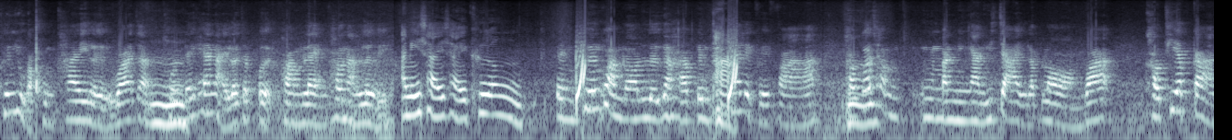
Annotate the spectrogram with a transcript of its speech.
ขึ้นอยู่กับคนไข้เลย ว่าจะอืม ทนได้แค่ไหนเราจะเปิดความแรงเท่านั้นเลย อันนี้ใช้ใช้เครื่อง เป็นคลื่นความร้อนลึกอะค่ะเป็นคลื่นค่ะแม่เหล็กไฟฟ้า เขาก็ทำมันมีงานวิจัยรับรองว่าเขาเทียบกัน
